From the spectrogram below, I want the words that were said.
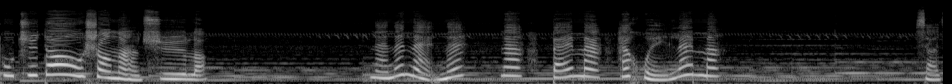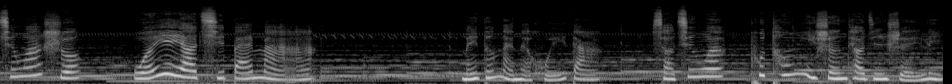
不知道上哪儿去了。奶奶奶奶，那白马还回来吗？小青蛙说：“我也要骑白马。”没等奶奶回答，小青蛙扑通一声跳进水里，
